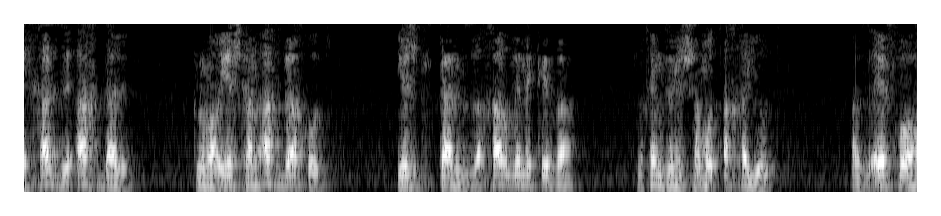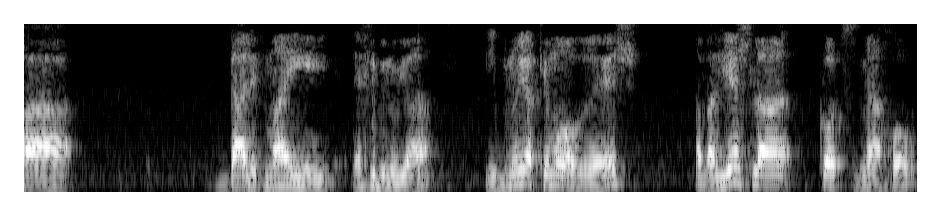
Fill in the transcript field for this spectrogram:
אחד זה אח ד'. כלומר, יש כאן אח ואחות, יש כאן זכר ונקבה, לכן זה נשמות אחיות. אז איפה הד', מה היא, איך היא בנויה? היא בנויה כמו רש, אבל יש לה קוץ מאחור,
